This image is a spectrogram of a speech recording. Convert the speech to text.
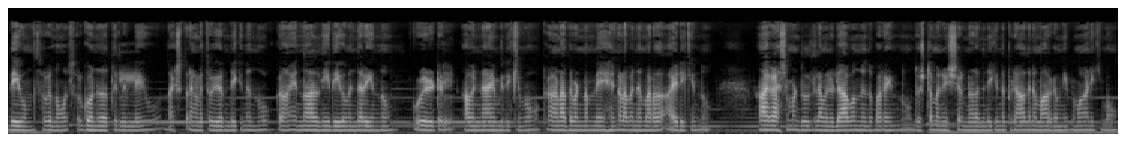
ദൈവം സ്വർഗനോ സ്വർഗോന്നതത്തിലില്ലയോ? നക്ഷത്രങ്ങളെ ഉയർന്നിരിക്കുന്നു നോക്കുക. എന്നാൽ നീ ദൈവം എന്തറിയുന്നു? കുഴിരുട്ടിൽ അവൻ ന്യായം വിധിക്കുമോ? കാണാതെ വണ്ണം മേഘങ്ങൾ അവന് മറ ആയിരിക്കുന്നു. ആകാശമണ്ഡലത്തിൽ അവൻ ഉലാവുന്നു എന്ന് പറയുന്നു. ദുഷ്ടമനുഷ്യർ നടന്നിരിക്കുന്ന പുരാതന മാർഗം നീ പ്രമാണിക്കുമോ?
